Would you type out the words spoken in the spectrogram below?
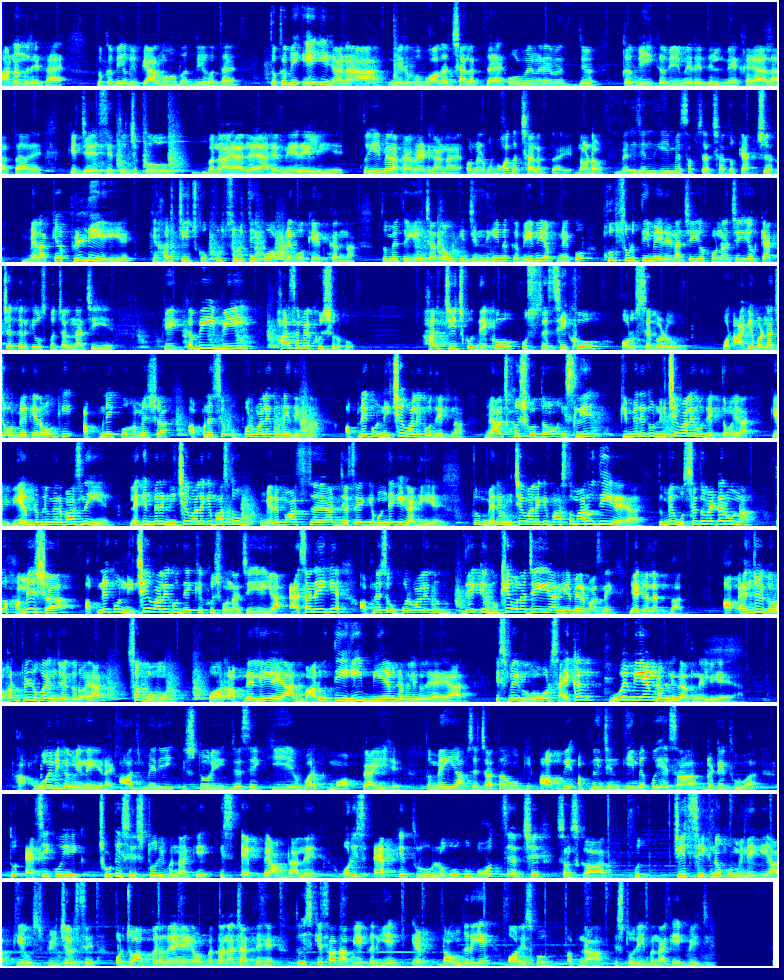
आनंद रहता है। तो कभी कभी प्यार मोहब्बत भी होता है। तो कभी एक ही गाना मेरे को बहुत अच्छा लगता है और मैं मेरे कभी कभी मेरे दिल में ख्याल आता है कि जैसे तुझको बनाया गया है मेरे लिए। तो ये मेरा फेवरेट गाना है और मेरे को बहुत अच्छा लगता है नो डाउट मेरी ज़िंदगी में सबसे अच्छा तो कैप्चर मेरा क्या फ़ील्ड यही है कि हर चीज़ को, खूबसूरती को अपने को कैद करना। तो मैं तो यही चाहता हूँ कि ज़िंदगी में कभी भी अपने को खूबसूरती में ही रहना चाहिए और होना चाहिए और कैप्चर करके उसको चलना चाहिए। कि कभी भी हर समय खुश रहो। हर चीज़ को देखो, उससे सीखो और उससे बढ़ो। और आगे बढ़ना चाहिए और मैं कह रहा हूँ कि अपने को हमेशा अपने से ऊपर वाले को नहीं देखना, अपने को नीचे वाले को देखना। मैं आज खुश होता हूँ इसलिए कि मेरे को नीचे वाले को देखता हूँ यार, कि बी मेरे पास नहीं है, लेकिन मेरे नीचे वाले के पास तो मेरे पास यार जैसे कि हुंडे की गाड़ी है तो मेरे नीचे वाले के पास तो मारुति है यार तो मैं उससे तो बेटर हूँ ना। तो हमेशा अपने को नीचे वाले को देख के खुश होना चाहिए। या ऐसा नहीं कि अपने से ऊपर वाले को देख के दुखी होना चाहिए, यार, ये मेरे पास नहीं, ये गलत बात। आप एंजॉय करो, हर फ़ील्ड को एंजॉय करो यार, सब घूमो। और अपने लिए यार, मारुति ही बी है यार। इसमें घूमो और साइकिल, वही बी है अपने लिए यार। हाँ वो भी कमी नहीं है राइट आज मेरी स्टोरी जैसे कि ये वर्क मॉप पे आई है। तो मैं ये आपसे चाहता हूँ कि आप भी अपनी ज़िंदगी में कोई ऐसा घटित हुआ तो ऐसी कोई एक छोटी सी स्टोरी बना के इस ऐप पे आप डालें और इस ऐप के थ्रू लोगों को बहुत से अच्छे संस्कार, कुछ चीज़ सीखने को मिलेगी आपके उस फ्यूचर से। और जो आप कर रहे हैं और बताना चाहते हैं तो इसके साथ आप ये करिए ऐप डाउन करिए और इसको अपना स्टोरी बना के एक भेजिए।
